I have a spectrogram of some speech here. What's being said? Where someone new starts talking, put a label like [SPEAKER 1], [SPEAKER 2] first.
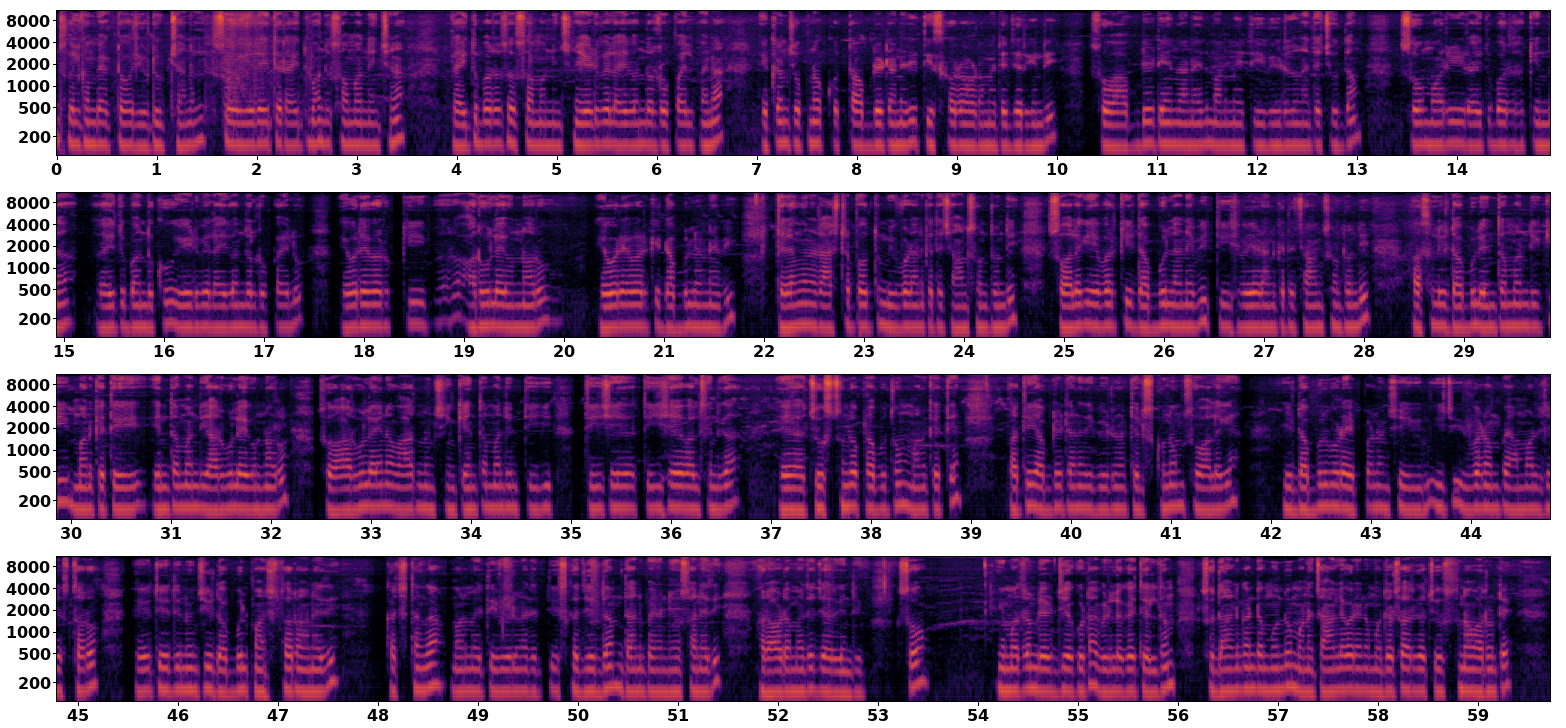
[SPEAKER 1] Friends welcome back to our YouTube channel. So ఏదైతే రైతు బంధుకు సంబంధించిన రైతు భరోసాకు సంబంధించిన ఏడు వేల ఐదు వందల రూపాయల పైన ఎకరం చొప్పున కొత్త అప్డేట్ అనేది తీసుకురావడం అయితే జరిగింది. సో ఆ అప్డేట్ ఏందనేది మనమైతే ఈ వీడియోలో అయితే చూద్దాం. సో మరి రైతు భరోసా కింద రైతు బంధుకు ఏడు వేల ఐదు వందల రూపాయలు ఎవరెవరికి అర్హులై ఉన్నారు ఎవరెవరికి డబ్బులు అనేవి తెలంగాణ రాష్ట్ర ప్రభుత్వం ఇవ్వడానికి అయితే ఛాన్స్ ఉంటుంది. సో అలాగే ఎవరికి డబ్బులు అనేవి తీసివేయడానికి అయితే ఛాన్స్ ఉంటుంది. అసలు ఈ డబ్బులు ఎంతమందికి మనకైతే ఎంతమంది అర్హులై ఉన్నారు? సో అర్హులైన వారి నుంచి ఇంకెంతమందిని తీ తీసే తీసేయవలసిందిగా చూస్తుందో ప్రభుత్వం మనకైతే ప్రతి అప్డేట్ అనేది వీడియోలో తెలుసుకుందాం సో అలాగే ఈ డబ్బులు కూడా ఎప్పటి నుంచి ఇవ్వడంపై అమలు చేస్తారో ఏ తేదీ నుంచి డబ్బులు పంచుతారో అనేది ఖచ్చితంగా మనమైతే ఈ వీడియోని అయితే డిస్కస్ చేద్దాం దానిపైన న్యూస్ అనేది రావడం అయితే జరిగింది. సో ఏమాత్రం లేట్ చేయకుండా వీళ్ళకైతే వెళ్దాం. సో దానికంటే ముందు మన ఛానల్ ఎవరైనా మొదటిసారిగా చూస్తున్న వారు ఉంటే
